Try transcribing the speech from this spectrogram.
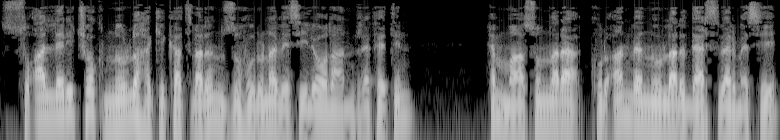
sualleri çok nurlu hakikatların zuhuruna vesile olan Refet'in, hem masumlara Kur'an ve nurları ders vermesi,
